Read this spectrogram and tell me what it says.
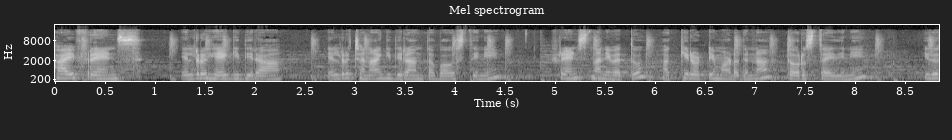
ಹಾಯ್ ಫ್ರೆಂಡ್ಸ್ ಎಲ್ಲರೂ ಹೇಗಿದ್ದೀರಾ? ಎಲ್ಲರೂ ಚೆನ್ನಾಗಿದ್ದೀರಾ ಅಂತ ಭಾವಿಸ್ತೀನಿ. ಫ್ರೆಂಡ್ಸ್ ನಾನಿವತ್ತು ಅಕ್ಕಿ ರೊಟ್ಟಿ ಮಾಡೋದನ್ನು ತೋರಿಸ್ತಾ ಇದ್ದೀನಿ. ಇದು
